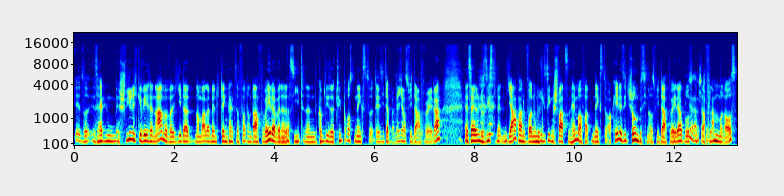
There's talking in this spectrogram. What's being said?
also, ist halt ein schwierig gewählter Name, weil jeder normaler Mensch denkt halt sofort an Darth Vader, wenn er das sieht und dann kommt dieser Typ raus und denkst, du, der sieht aber nicht aus wie Darth Vader. Es sei denn, du siehst ihn halt in Japan, wo er einen riesigen schwarzen Helm auf hat und denkst du, okay, der sieht schon ein bisschen aus wie Darth Vader, bloß Ja, kommt da stimmt. Flammen raus.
